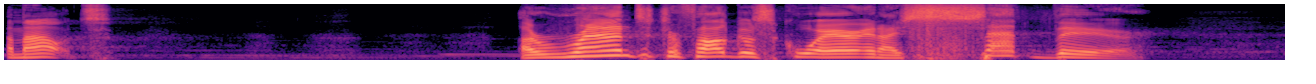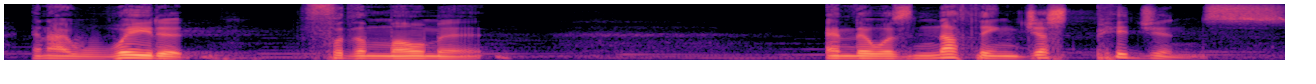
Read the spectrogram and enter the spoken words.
I'm out. I ran to Trafalgar Square and I sat there and I waited for the moment and there was nothing, just pigeons.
